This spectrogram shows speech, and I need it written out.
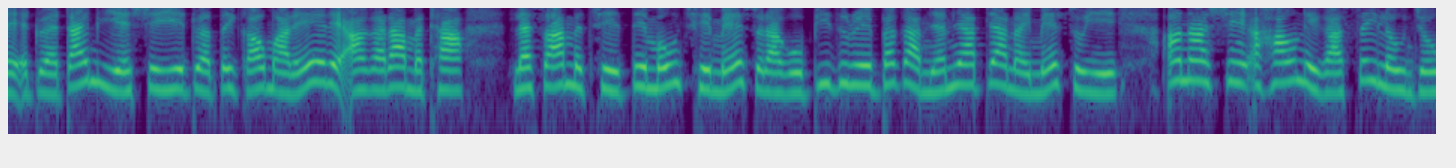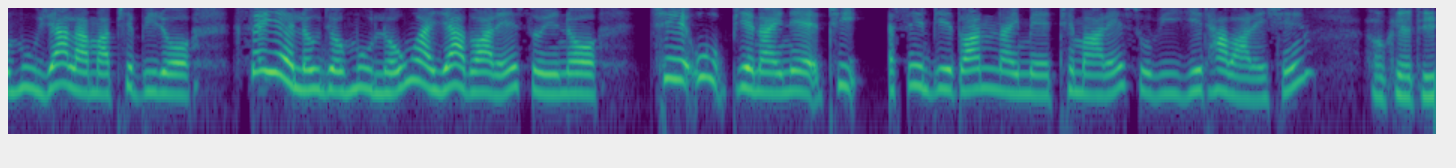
တဲ့အတွက်တိုင်းပြည်ရဲ့ရှေ့ရေးအတွက်သိကောင်းပါတယ်တဲ့အာဃာတမထားလက်စားမချေတင်မုံချေမယ်ဆိုတာကိုပြည်သူတွေဘက်ကများများပြနိုင်မယ်ဆိုရင်အာဏာရှင်အဟောင်းတွေကစိတ်လုံခြုံမှုရလာမှာဖြစ်ပြီးတော့စိတ်ရဲ့လုံခြုံမှုလုံးဝရသွားတယ်ဆိုရင်တော့ ခြေဥပြင်နိုင်တဲ့အထိအဆင်ပြေသွားနိုင်မယ်ထင်ပါတယ်ဆိုပြီးရေးထားပါတယ်ရှင်ဟုတ်ကဲ့ဒီ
